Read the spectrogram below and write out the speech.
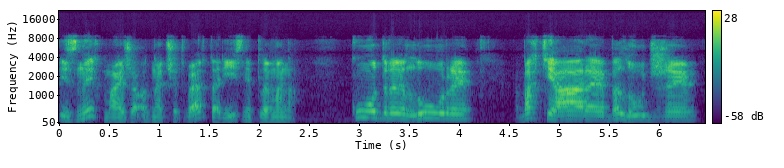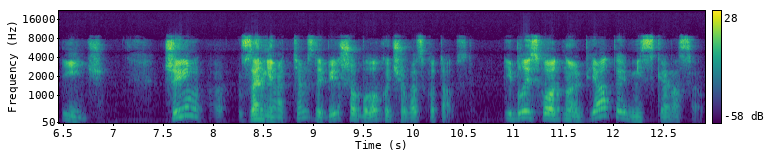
із них майже одна четверта різні племена: кудри, лури, бахтіари, белуджі інші. Чим заняттям здебільшого було кочове скотарство. І близько 1 п'ятої міське населення.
